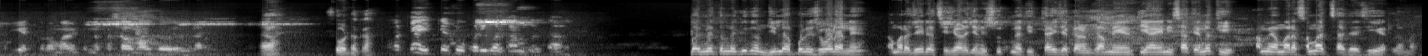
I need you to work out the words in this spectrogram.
ફરિયાદ કરવામાં આવી તમને ફસાવવામાં આવતો એવું લાગે? હા સો ટકા. ક્યાં ઇત્યાસો પરિવાર કામ કરતા બસ મેં તમને કીધું એમ, જિલ્લા પોલીસ વડાને અમારા જયરાજસિંહ જાડેજાની સૂચનાથી થાય છે, કારણ કે અમે ત્યાં એની સાથે નથી, અમે અમારા સમાજ સાથે છીએ એટલા માટે.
